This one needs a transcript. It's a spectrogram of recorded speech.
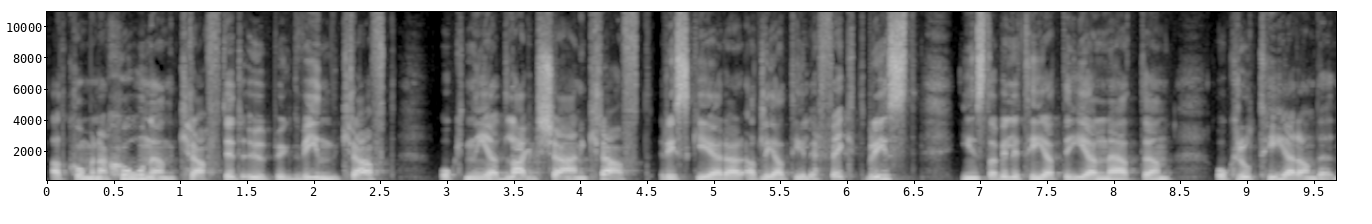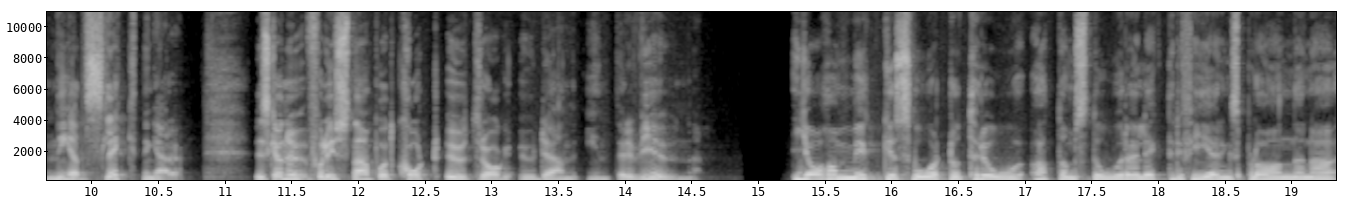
att kombinationen kraftigt utbyggd vindkraft och nedlagd kärnkraft riskerar att leda till effektbrist, instabilitet i elnäten och roterande nedsläckningar. Vi ska nu få lyssna på ett kort utdrag ur den intervjun. Jag har mycket svårt att tro att de stora elektrifieringsplanerna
